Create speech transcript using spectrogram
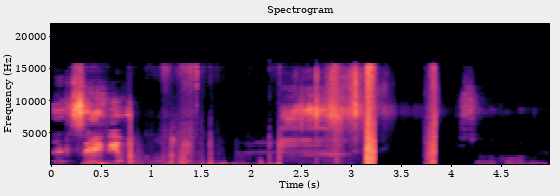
Let's see if you have a comment. Still recording.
